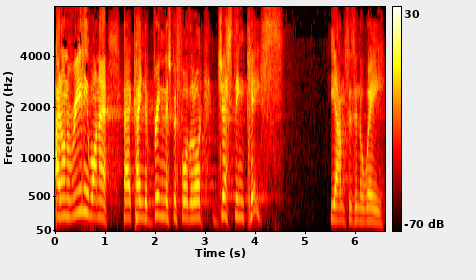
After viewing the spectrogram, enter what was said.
I don't really want to uh, kind of bring this before the Lord just in case He answers in a way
